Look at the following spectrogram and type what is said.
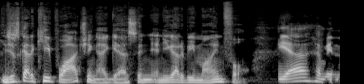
you just got to keep watching, I guess, and, and you got to be mindful. Yeah, I mean,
